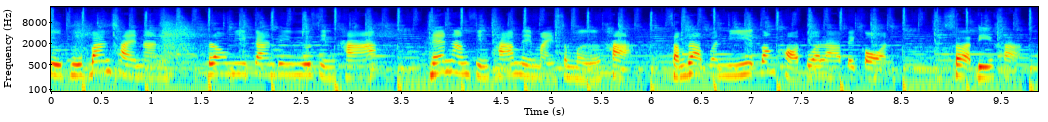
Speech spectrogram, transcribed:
YouTube บ้านชายนัน เรามีการรีวิวสินค้า แนะนำสินค้าใหม่ ๆ เสมอค่ะสำหรับวันนี้ต้องขอตัวลาไปก่อน สวัสดีค่ะ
